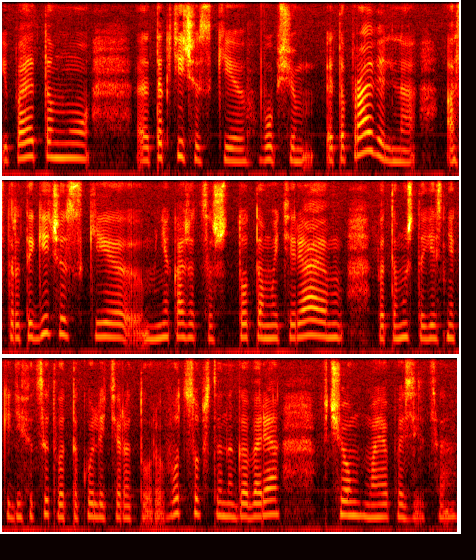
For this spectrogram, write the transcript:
И поэтому тактически, в общем, это правильно, а стратегически, мне кажется, что-то мы теряем, потому что есть некий дефицит вот такой литературы. Вот, собственно говоря, в чем моя позиция.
